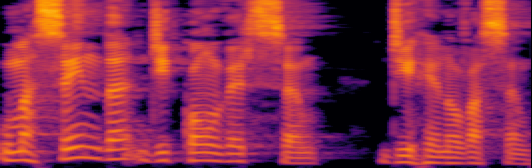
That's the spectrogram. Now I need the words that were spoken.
uma senda de conversão, de renovação.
